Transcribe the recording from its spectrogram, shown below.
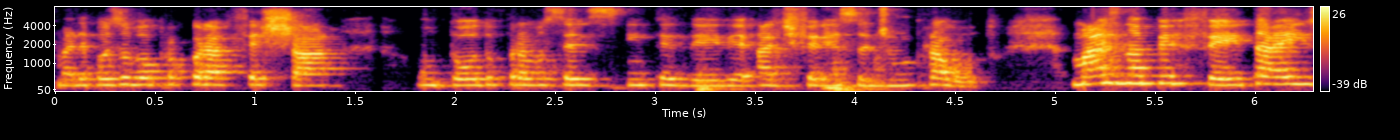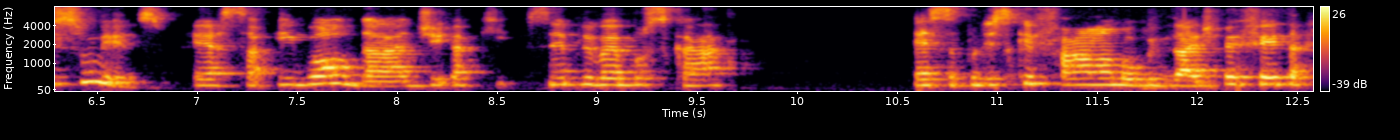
mas depois eu vou procurar fechar um todo para vocês entenderem a diferença de um para outro. Mas na perfeita é isso mesmo, essa igualdade aqui. Sempre vai buscar essa, por isso que fala mobilidade perfeita,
